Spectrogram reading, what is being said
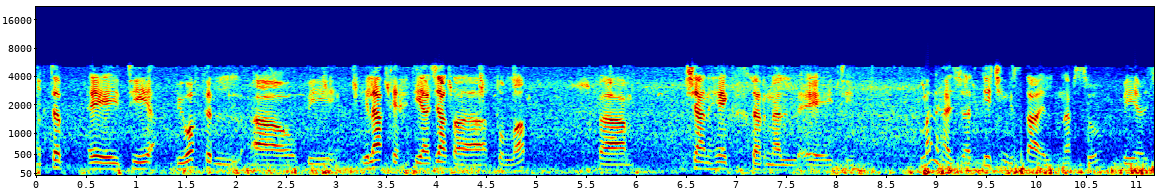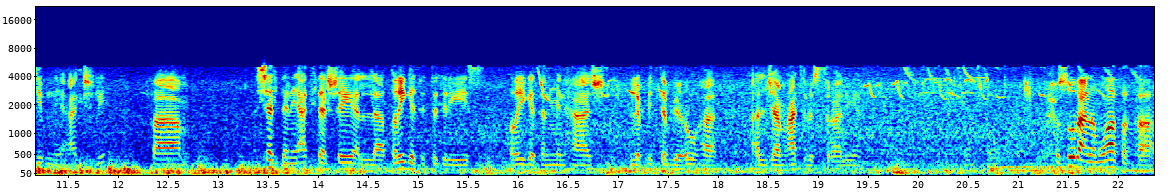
مكتب AET بيوفر آه، بيلاقي احتياجات الطلاب فمشان هيك اخترنا ال AET. منهج ال teaching style نفسه بيعجبني actually فشدني أكثر شيء طريقة التدريس طريقة المنهاج اللي بيتبعوها الجامعات الأسترالية الحصول على موافقة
